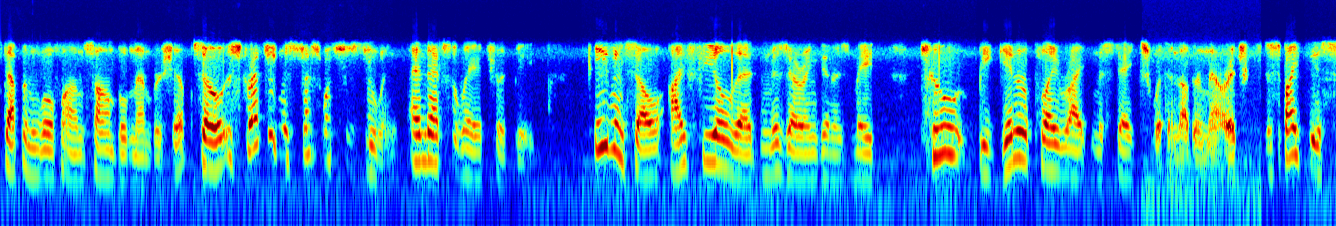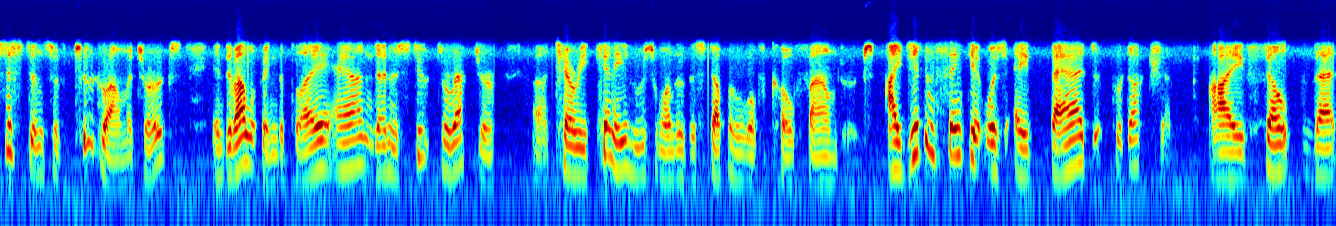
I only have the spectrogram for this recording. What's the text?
Steppenwolf ensemble membership. So stretching is just what she's doing, and that's the way it should be. Even so, I feel that Ms. Arrington has made two beginner playwright mistakes with another marriage, despite the assistance of two dramaturgs in developing the play and an astute director, uh, Terry Kinney, who's one of the Steppenwolf co founders. I didn't think it was a bad production. I felt that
